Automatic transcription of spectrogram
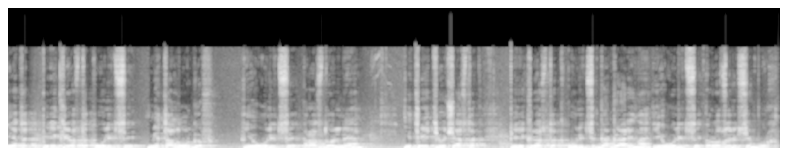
Это перекресток улицы Металлургов и улицы Раздольная. И третий участок – перекресток улицы Гагарина и улицы Роза Люксембург.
